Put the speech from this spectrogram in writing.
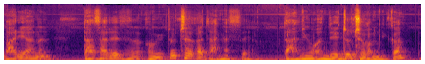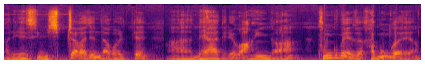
마리아는 나사렛에서 거기 쫓아가지 않았어요. 나중에 언제 쫓아갑니까? 바로 예수님이 십자가 진다고 할 때, 아, 내 아들이 왕인가? 궁금해서 가본 거예요.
